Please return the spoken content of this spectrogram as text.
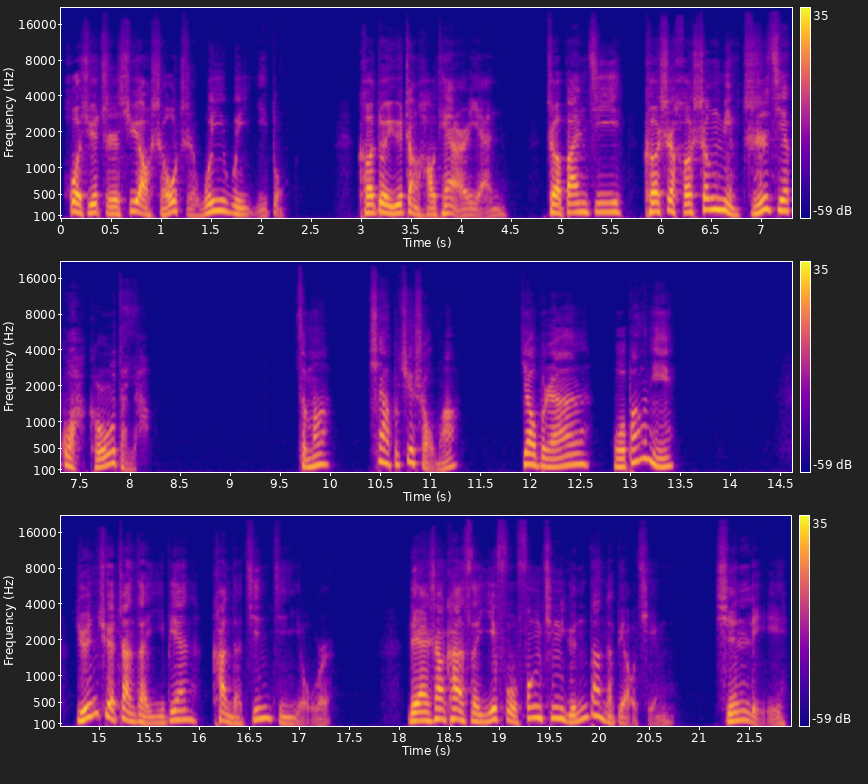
或许只需要手指微微一动，可对于郑浩天而言，这扳机可是和生命直接挂钩的呀。怎么下不去手吗？要不然我帮你。云雀站在一边看得津津有味，脸上看似一副风轻云淡的表情。心里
